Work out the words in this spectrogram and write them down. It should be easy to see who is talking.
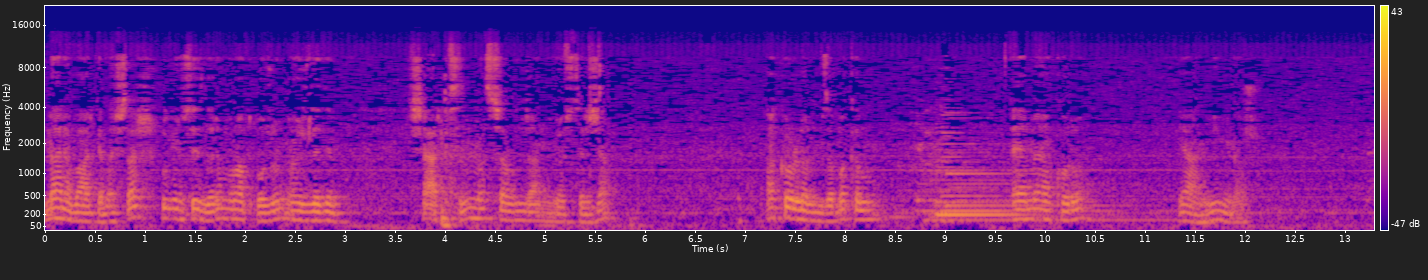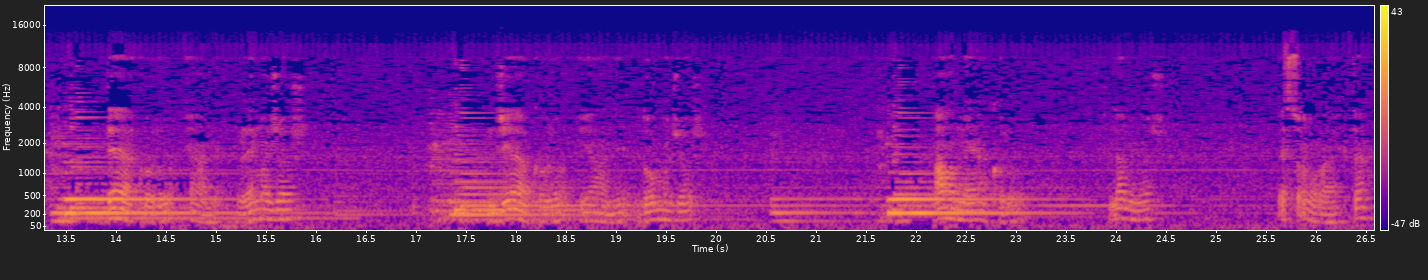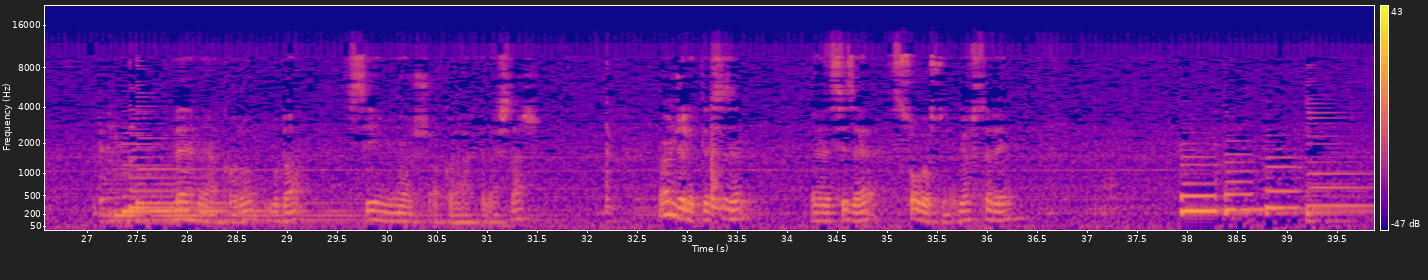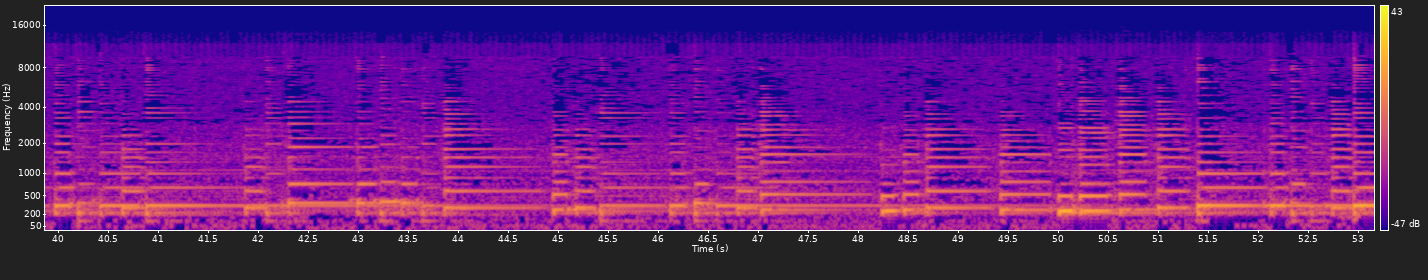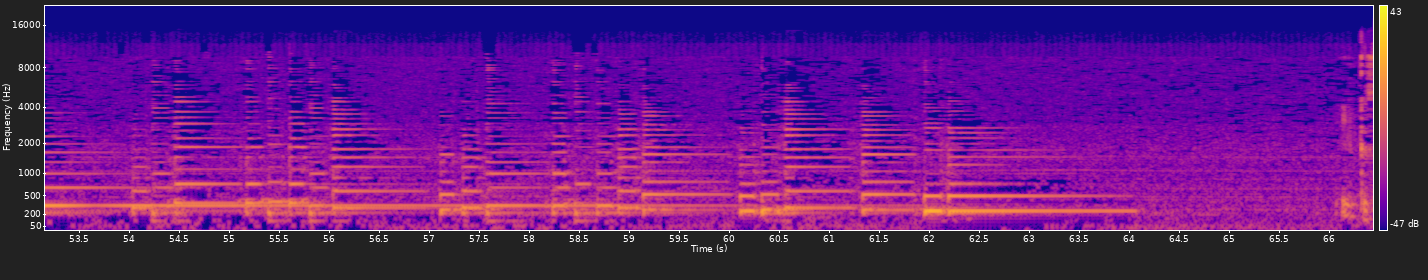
Speaker 1: Merhaba arkadaşlar. Bugün sizlere Murat Boz'un Özledim şarkısının nasıl çalınacağını göstereceğim. Akorlarımıza bakalım. E-M akoru yani Mi minör. D akoru yani Re majör. C akoru yani Do majör. A-M akoru La minör. Ve son olarak da B-M akoru. Bu da Minör akoru arkadaşlar. Öncelikle sizin e, size solosunu göstereyim.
